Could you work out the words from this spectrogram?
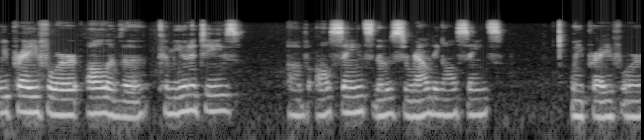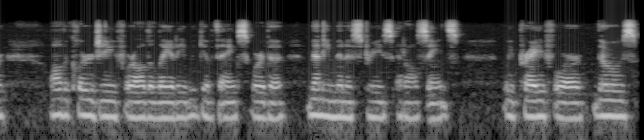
We pray for all of the communities of All Saints, those surrounding All Saints. We pray for all the clergy, for all the laity. We give thanks for the many ministries at All Saints. We pray for those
